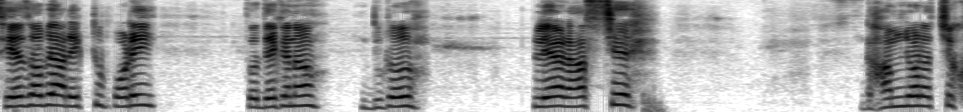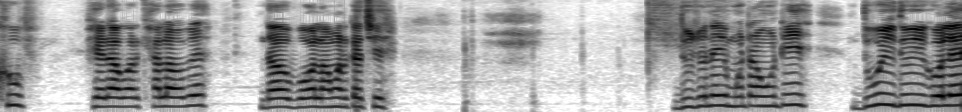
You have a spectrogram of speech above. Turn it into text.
শেষ হবে আর একটু পরেই। তো দেখে নাও দুটো প্লেয়ার আসছে। ঘাম ঝরাচ্ছে খুব ফের আবার খেলা হবে। দাও বল আমার কাছে। দুজনেই মোটামুটি দুই দুই গোলে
